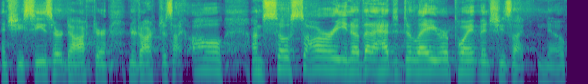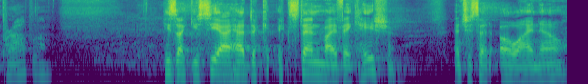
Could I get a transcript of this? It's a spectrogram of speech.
and she sees her doctor, and her doctor's like, Oh, I'm so sorry, you know, that I had to delay your appointment. She's like, No problem. He's like, You see, I had to extend my vacation. And she said, Oh, I know.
